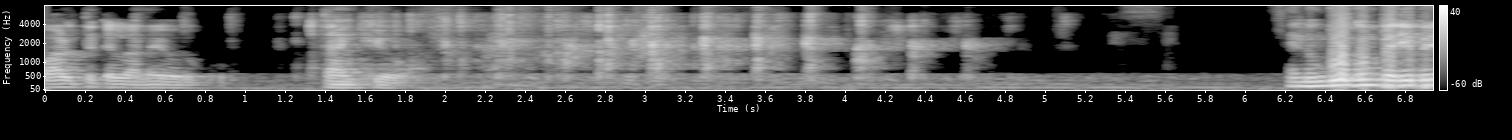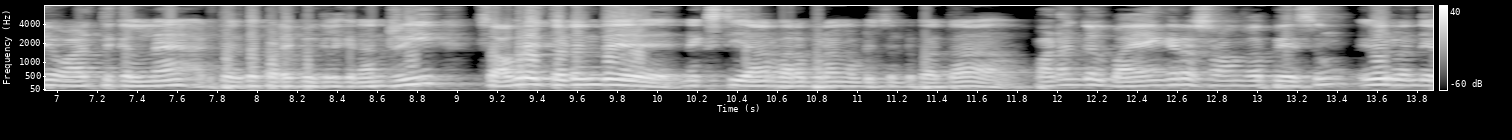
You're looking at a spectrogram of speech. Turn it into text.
வாழ்த்துக்கள் அனைவருக்கும். தேங்க்யூ உங்களுக்கும் பெரிய பெரிய வாழ்த்துக்கள்னு அடுத்தடுத்த படைப்புகளுக்கு நன்றி. ஸோ அவரை தொடர்ந்து நெக்ஸ்ட் யார் வரப்போறாங்க அப்படின்னு சொல்லிட்டு பார்த்தா படங்கள் பயங்கர ஸ்ட்ராங்காக பேசும். இவர் வந்து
